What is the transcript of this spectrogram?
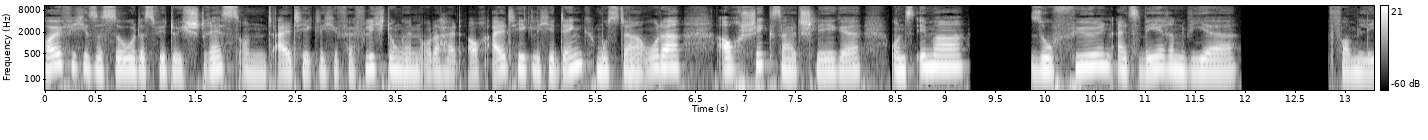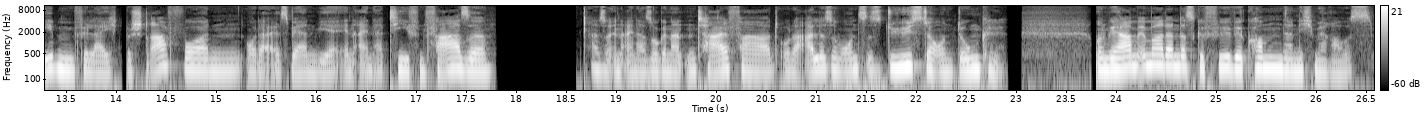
Häufig ist es so, dass wir durch Stress und alltägliche Verpflichtungen oder halt auch alltägliche Denkmuster oder auch Schicksalsschläge uns immer so fühlen, als wären wir vom Leben vielleicht bestraft worden oder als wären wir in einer tiefen Phase, also in einer sogenannten Talfahrt oder alles um uns ist düster und dunkel. Und wir haben immer dann das Gefühl, wir kommen da nicht mehr raus.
